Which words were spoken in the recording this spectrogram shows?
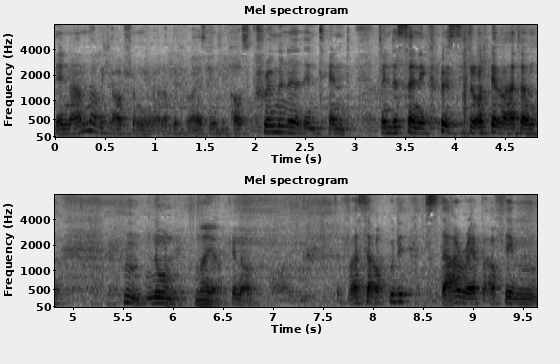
den Namen habe ich auch schon gehört, aber ich weiß nicht, aus Criminal Intent. Wenn das seine größte Rolle war, dann, hm, nun, Naja. genau. Was ja auch gut ist, Star Rap auf dem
